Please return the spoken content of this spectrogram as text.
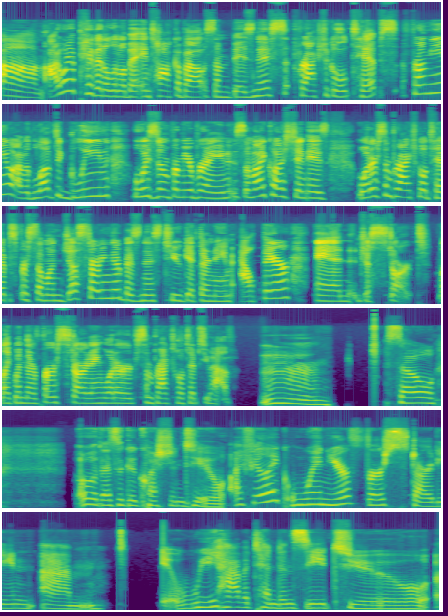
Um, I want to pivot a little bit and talk about some business practical tips from you. I would love to glean wisdom from your brain. So, my question is what are some practical tips for someone just starting their business to get their name out there and just start? Like when they're first starting, what are some practical tips you have? Mm. So, oh, that's a good question, too. I feel like when you're first starting, um, we have a tendency to.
